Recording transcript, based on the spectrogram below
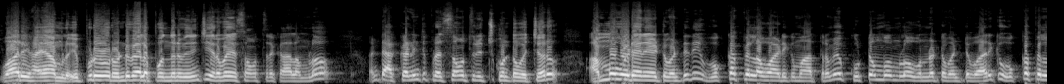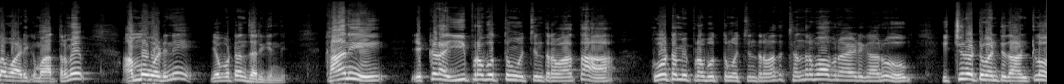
వారి హయాంలో ఎప్పుడు రెండు వేల పంతొమ్మిది నుంచి ఇరవై సంవత్సర కాలంలో అంటే అక్కడి నుంచి ప్రతి సంవత్సరం ఇచ్చుకుంటూ వచ్చారు. అమ్మ ఒడి అనేటువంటిది ఒక్క పిల్లవాడికి మాత్రమే కుటుంబంలో ఉన్నటువంటి వారికి ఒక్క పిల్లవాడికి మాత్రమే అమ్మ ఒడిని ఇవ్వటం జరిగింది. కానీ ఇక్కడ ఈ ప్రభుత్వం వచ్చిన తర్వాత కూటమి ప్రభుత్వం వచ్చిన తర్వాత చంద్రబాబు నాయుడు గారు ఇచ్చినటువంటి దాంట్లో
